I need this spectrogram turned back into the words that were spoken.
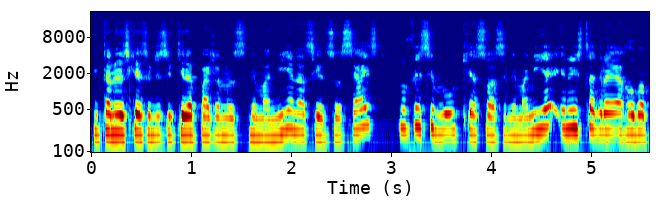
Então não esqueçam de seguir a página do Cinemania nas redes sociais, no Facebook é só Cinemania e no Instagram é arroba.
